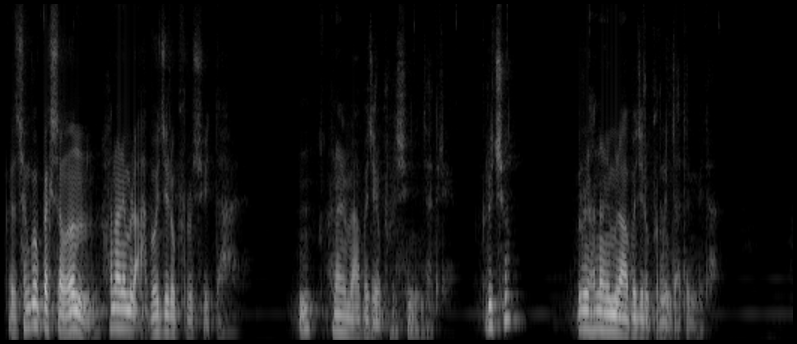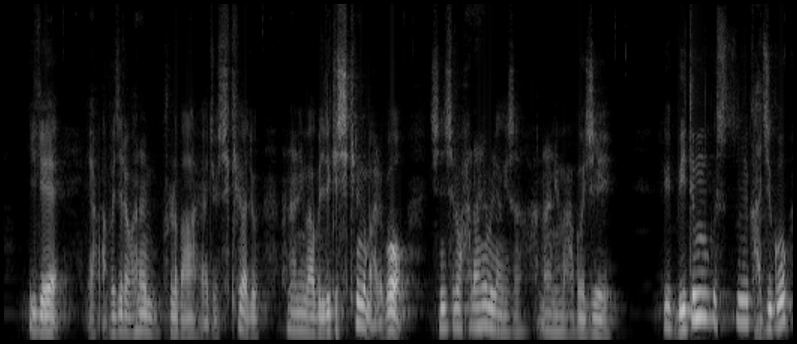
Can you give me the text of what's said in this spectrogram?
그래서 천국 백성은 하나님을 아버지로 부를 수 있다. 응? 하나님을 아버지로 부를 수 있는 자들이에요. 그렇죠? 우리는 하나님을 아버지로 부르는 자들입니다. 이게 야 아버지라고 하나님 불러봐 해가지고 시켜가지고 하나님 아버지 이렇게 시키는 거 말고 진실로 하나님을 향해서 하나님 아버지 믿음을 가지고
